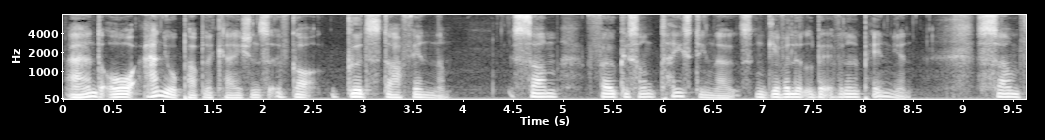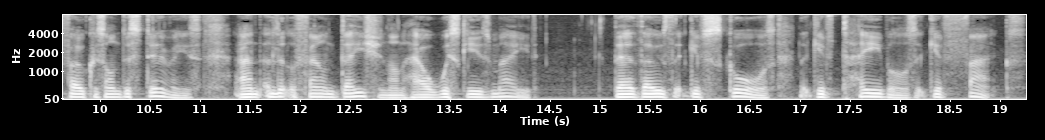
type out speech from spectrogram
and or annual publications that have got good stuff in them. Some focus on tasting notes and give a little bit of an opinion. Some focus on distilleries and a little foundation on how whisky is made. There are those that give scores, that give tables, that give facts.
